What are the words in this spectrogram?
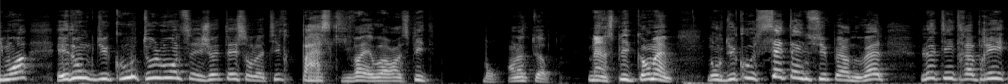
euh, mois. Et donc du coup, tout le monde s'est jeté sur le titre parce qu'il va y avoir un split. Bon, en octobre mais un split quand même. Donc du coup, c'était une super nouvelle. Le titre a pris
